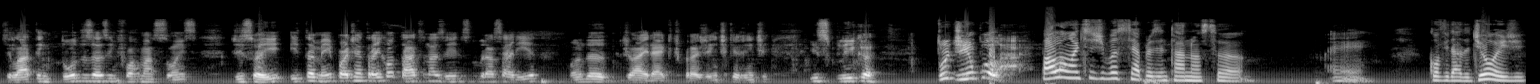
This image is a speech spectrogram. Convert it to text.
que lá tem todas as informações disso aí e também pode entrar em contato nas redes do Braçaria, manda direct pra gente que a gente explica tudinho por lá. Paulo, antes de você apresentar a nossa é, convidada de hoje,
